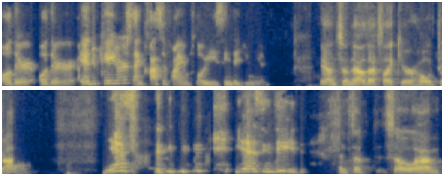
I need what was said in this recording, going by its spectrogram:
other other educators and classify employees in the union. Yeah and so now that's like your whole job. Yes. Yes indeed. And so so um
